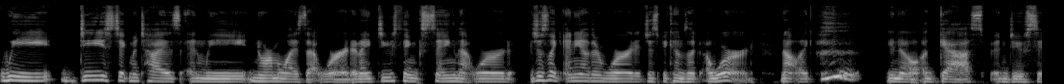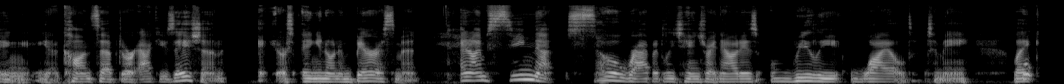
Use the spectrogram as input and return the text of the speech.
We destigmatize and we normalize that word. And I do think saying that word, just like any other word, it just becomes like a word, not like you know, a gasp inducing you know, concept or accusation eh, or, you know, an embarrassment. And I'm seeing that so rapidly change right now. It is really wild to me. Like,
